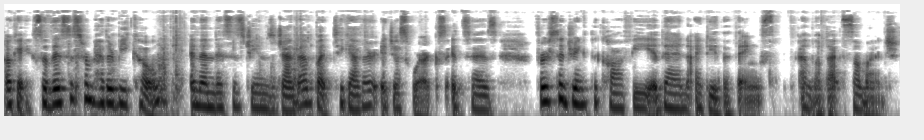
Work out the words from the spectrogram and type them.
Okay, so this is from Heather B. Co. And then this is Jane's Agenda, but together it just works. It says, first I drink the coffee, then I do the things. I love that so much.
